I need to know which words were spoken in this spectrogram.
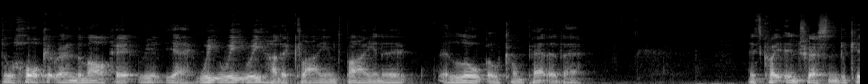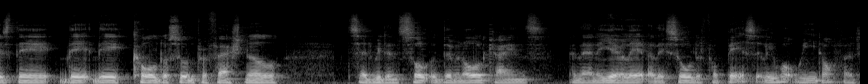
they'll hawk it around the market. Re- Yeah, we, we, we had a client buying a, a local competitor. It's quite interesting because they, they, they called us unprofessional, said we'd insulted them and all kinds. And then a year later, they sold it for basically what we'd offered,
